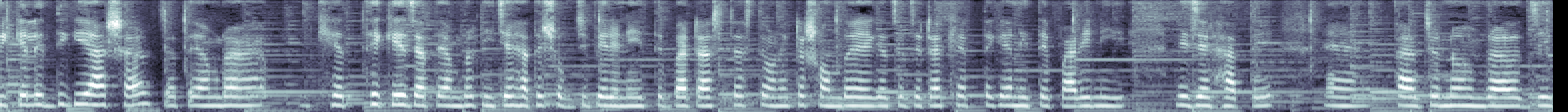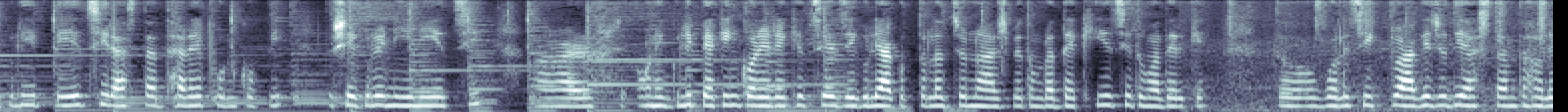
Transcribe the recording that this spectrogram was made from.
বিকেলের দিকে আসার, যাতে আমরা ক্ষেত থেকে, যাতে আমরা নিজের হাতে সবজি পেরে নিতে বাট আস্তে আস্তে অনেকটা সন্দেহ হয়ে গেছে যেটা ক্ষেত থেকে নিতে পারিনি নিজের হাতে। তার জন্য আমরা যেগুলি পেয়েছি রাস্তার ধারে ফুলকপি, তো সেগুলি নিয়ে নিয়েছি। আর অনেকগুলি প্যাকিং করে রেখেছে, যেগুলি আগরতলার জন্য আসবে, তোমরা দেখিয়েছি তোমাদেরকে। তো বলেছি একটু আগে যদি আসতাম, তাহলে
